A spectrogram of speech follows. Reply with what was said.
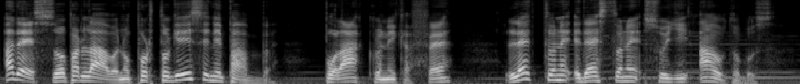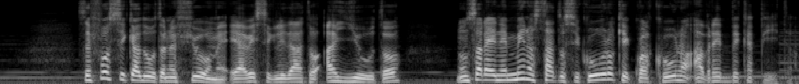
Adesso parlavano portoghese nei pub, polacco nei caffè, lettone ed estone sugli autobus. Se fossi caduto nel fiume e avessi gridato aiuto, non sarei nemmeno stato sicuro che qualcuno avrebbe capito.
